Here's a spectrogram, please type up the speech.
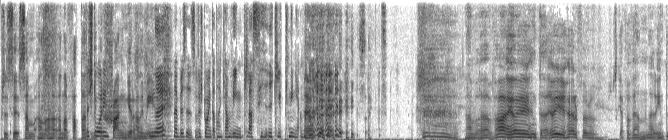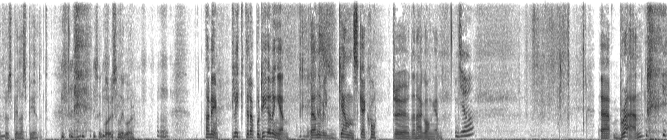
Precis, han, han, han har fattat inte Förstår vilken inte. genre han är med i. Nej, Nej precis, och förstår inte att han kan vinklas i, i klippningen. Ja, exakt. Han bara, va? Jag är, inte, jag är här för att skaffa vänner, inte för att spela spelet. Så går det som det går. Hörni, pliktrapporteringen. Den är väl ganska kort eh, den här gången. ja, Eh, Bran,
